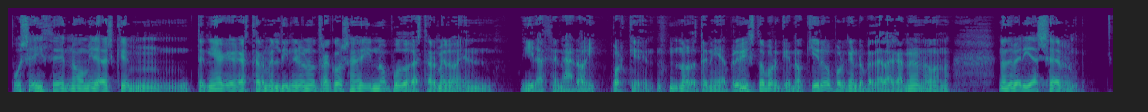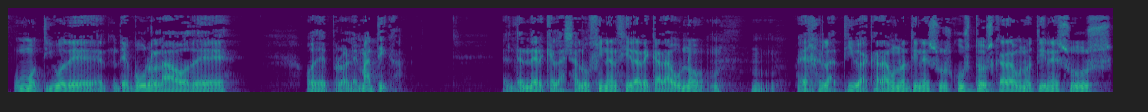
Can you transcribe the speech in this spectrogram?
Pues se dice, no, mira, es que mm, tenía que gastarme el dinero en otra cosa y no puedo gastármelo en ir a cenar hoy porque no lo tenía previsto, porque no quiero, porque no me da la gana. No, no, no debería ser un motivo de, de burla o de, o de problemática. Entender que la salud financiera de cada uno mm, es relativa, cada uno tiene sus gustos, cada uno tiene sus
